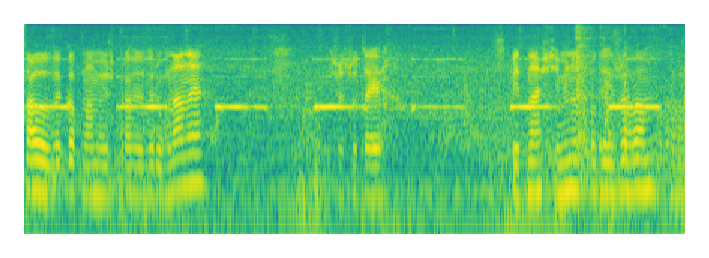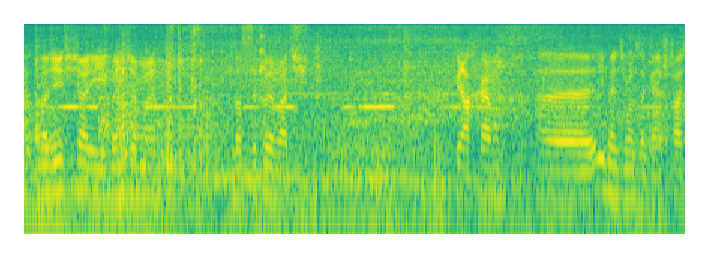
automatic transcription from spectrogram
Cały wykop mamy już prawie wyrównany. Jeszcze tutaj z 15 minut podejrzewam, może 20 i będziemy zasypywać piachem e, i będziemy zagęszczać.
